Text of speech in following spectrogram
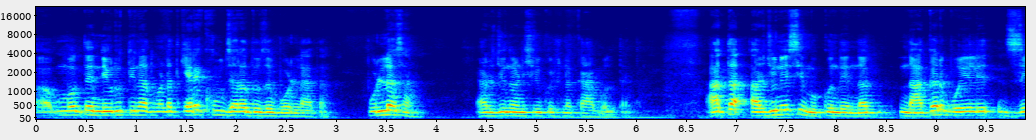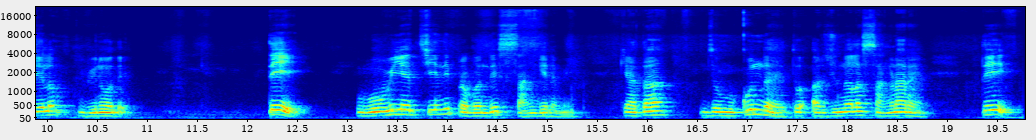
मग ते निवृत्तीनाथ म्हणतात की अरे खूप झालं तुझं बोलणं आता. पुढलं सांग. अर्जुन आणि श्रीकृष्ण काय बोलतात आता अर्जुनेसी मुकुंदे नग नागर बोलिले जेल विनोदे. ते ओवियाची प्रबंधे सांगेन मी. की आता जो मुकुंद आहे तो अर्जुनाला सांगणार आहे. ते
